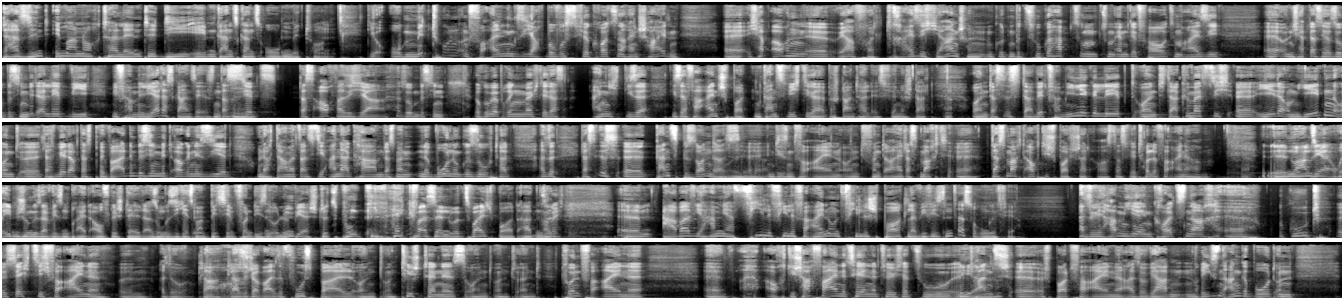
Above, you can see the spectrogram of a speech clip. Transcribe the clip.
da sind immer noch Talente, die eben ganz, ganz oben mitturnen. die oben mittun und vor allen Dingen sich auch bewusst für Kreuznach entscheiden. Äh, ich habe auch ein, äh, ja, vor 30 Jahren schon einen guten Bezug gehabt zum, zum MTV, zum ISI äh, und ich habe das ja so ein bisschen miterlebt, wie, wie familiär das Ganze ist. Und das ist jetzt das auch, was ich ja so ein bisschen rüberbringen möchte, dass eigentlich dieser, dieser Vereinssport ein ganz wichtiger Bestandteil ist für eine Stadt. Und das ist, da wird Familie gelebt und da kümmert sich äh, jeder um jeden und äh, das wird auch das Private ein bisschen mitorganisiert. Und auch damals, als die Anna kam, dass man eine Wohnung gesucht hat. Also das ist äh, ganz besonders Toll, ja. äh, in diesem Verein und von daher, das macht, äh, das macht auch die Sportstadt aus, dass wir tolle Vereine haben. Äh, Nur haben Sie ja auch eben schon gesagt, wir sind breit aufgestellt, also muss ich jetzt mal ein bisschen von diesen Olympiastützpunkten weg, was ja nur zwei Sportarten sind. Ähm, aber wir haben ja viele, viele Vereine und viele Sportler. Wie viel sind das so ungefähr? Also wir haben hier in Kreuznach äh, gut äh, 60 Vereine. Ähm, also klar, klassischerweise Fußball und, und Tischtennis und, und, und Turnvereine. Äh, auch die Schachvereine zählen natürlich dazu, äh, Ja. Tanzsportvereine. Äh, also wir haben ein Riesenangebot und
